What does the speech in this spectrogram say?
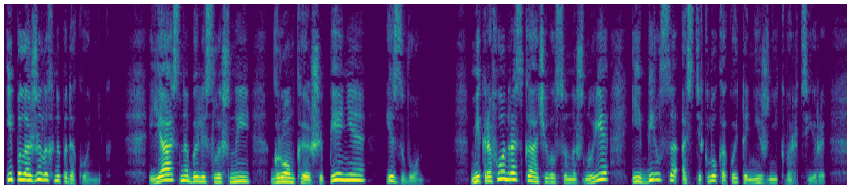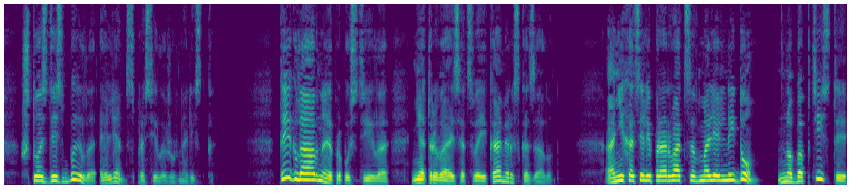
и положил их на подоконник. Ясно были слышны громкое шипение и звон. Микрофон раскачивался на шнуре и бился о стекло какой-то нижней квартиры. «Что здесь было, Элен?» — спросила журналистка. «Ты, главное, пропустила», — не отрываясь от своей камеры, сказал он. «Они хотели прорваться в молельный дом». Но баптисты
